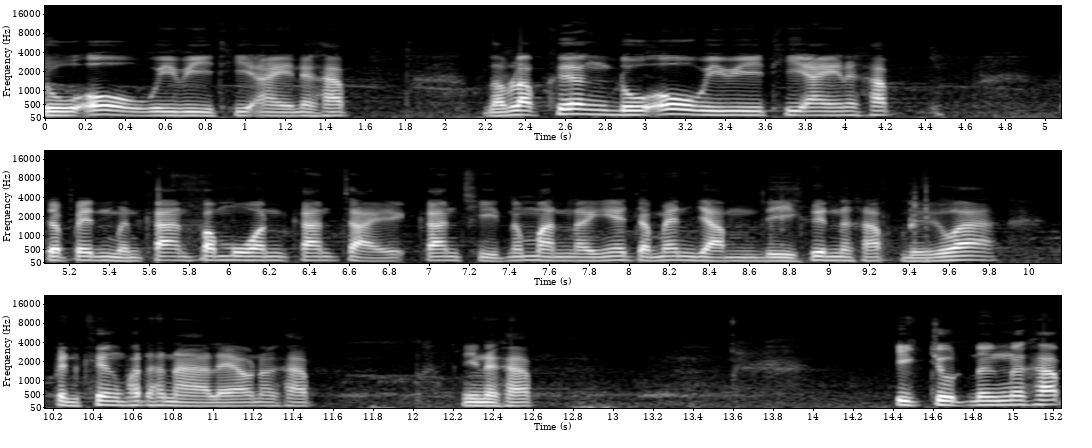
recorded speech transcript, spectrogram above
Duo VVTi นะครับสำหรับเครื่อง Duo VVTi นะครับ จะเป็นเหมือนการประมวลการจ่ายการฉีดน้ำมันอะไรเงี้ยจะแม่นยำดีขึ้นนะครับ หรือว่าเป็นเครื่องพัฒนาแล้วนะครับ นี่นะครับ อีกจุดหนึ่งนะครับ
